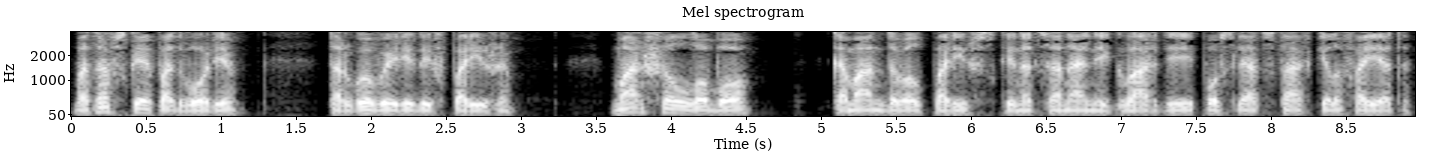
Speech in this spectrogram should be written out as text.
Батавское подворье, торговые ряды в Париже. Маршал Лобо командовал Парижской национальной гвардией после отставки Лафайета.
